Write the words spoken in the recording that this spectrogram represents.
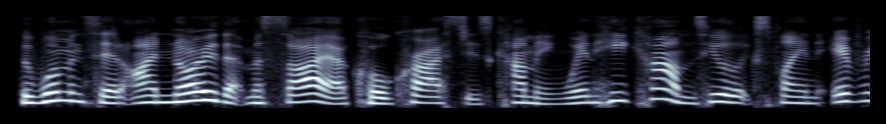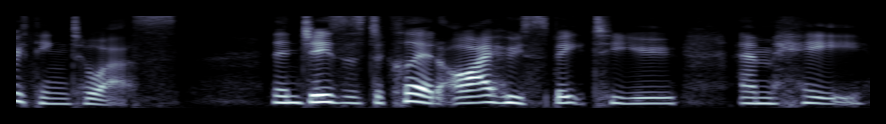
The woman said, I know that Messiah, called Christ, is coming. When he comes, he will explain everything to us. Then Jesus declared, I who speak to you am he.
